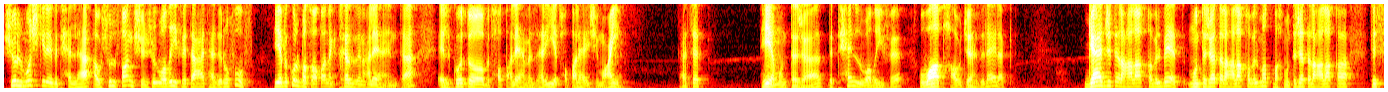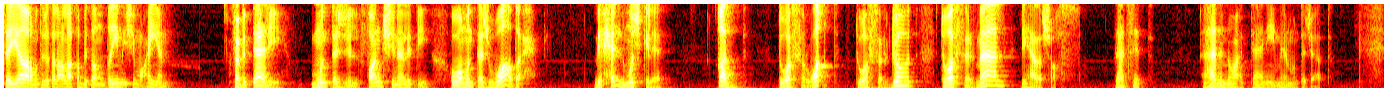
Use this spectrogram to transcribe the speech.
شو المشكلة اللي بتحلها أو شو ال function شو الوظيفة تاعت هذه الرفوف؟ هي بكل بساطة إنك تخزن عليها أنت الكتب تحط عليها مزهرية تحط عليها شيء معين. That's it. هي منتجات بتحل وظيفة واضحة وجاهزة لإلك. جاجت العلاقة بالبيت منتجات العلاقة بالمطبخ منتجات العلاقة في السيارة منتجات العلاقة بتنظيم شيء معين. فبالتالي منتج الفانكشناليتي هو منتج واضح بحل مشكلة قد توفر وقت توفر جهد توفر مال لهذا الشخص. That's it. هذا النوع الثاني من المنتجات.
